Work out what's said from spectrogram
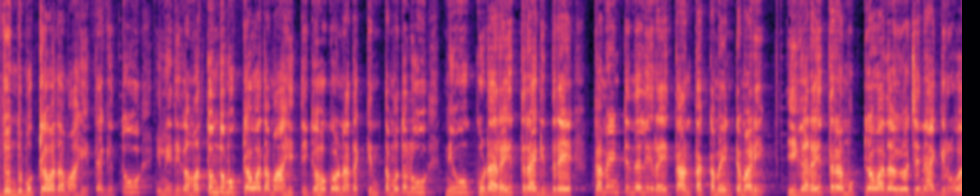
ಇದೊಂದು ಮುಖ್ಯವಾದ ಮಾಹಿತಿಯಾಗಿತ್ತು. ಇನ್ನಿದೀಗ ಮತ್ತೊಂದು ಮುಖ್ಯವಾದ ಮಾಹಿತಿಗೆ ಹೋಗೋಣ. ಅದಕ್ಕಿಂತ ಮೊದಲು ನೀವು ಕೂಡ ರೈತರಾಗಿದ್ದರೆ ಕಮೆಂಟಿನಲ್ಲಿ ರೈತ ಅಂತ ಕಮೆಂಟ್ ಮಾಡಿ. ಈಗ ರೈತರ ಮುಖ್ಯವಾದ ಯೋಜನೆ ಆಗಿರುವ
